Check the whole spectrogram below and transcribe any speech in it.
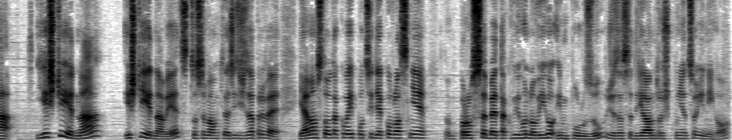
A ještě jedna ještě jedna věc, co jsem vám chtěl říct, že za prvé, já mám z toho takový pocit jako vlastně pro sebe takového nového impulzu, že zase dělám trošku něco jiného.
